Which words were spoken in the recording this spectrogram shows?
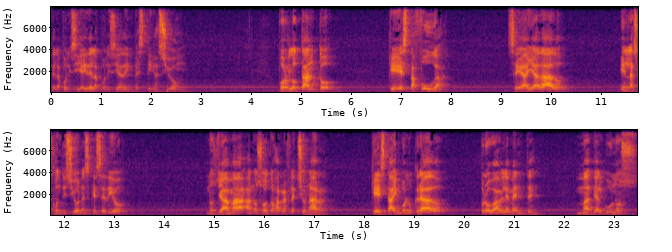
de la policía y de la policía de investigación. Por lo tanto, que esta fuga se haya dado en las condiciones que se dio, nos llama a nosotros a reflexionar que está involucrado probablemente más de algunos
